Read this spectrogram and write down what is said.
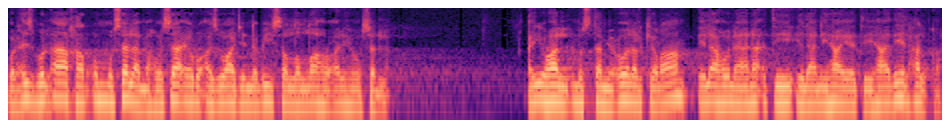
والحزب الآخر أم سلمة وسائر أزواج النبي صلى الله عليه وسلم. أيها المستمعون الكرام إلى هنا نأتي إلى نهاية هذه الحلقة.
